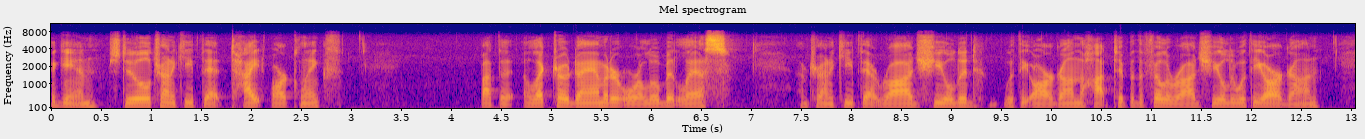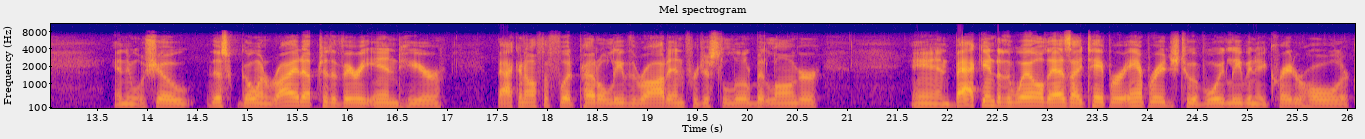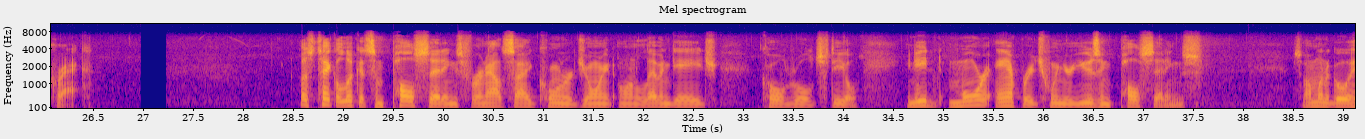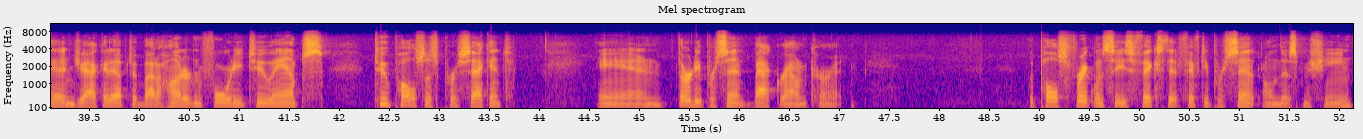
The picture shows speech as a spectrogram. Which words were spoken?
Again, still trying to keep that tight arc length. about the electrode diameter or a little bit less. I'm trying to keep that rod shielded with the argon, the hot tip of the filler rod shielded with the argon. And then we'll show this going right up to the very end here, backing off the foot pedal, leave the rod in for just a little bit longer, and back into the weld as I taper amperage to avoid leaving a crater hole or crack. Let's take a look at some pulse settings for an outside corner joint on 11 gauge cold rolled steel. You need more amperage when you're using pulse settings. So I'm going to go ahead and jack it up to about 142 amps, 2 pulses per second, and 30% background current. The pulse frequency is fixed at 50% on this machine.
